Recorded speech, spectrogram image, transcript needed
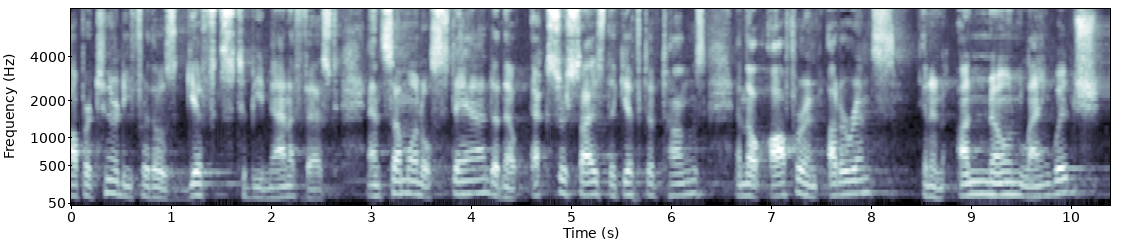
opportunity for those gifts to be manifest. And someone will stand and they'll exercise the gift of tongues and they'll offer an utterance in an unknown language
